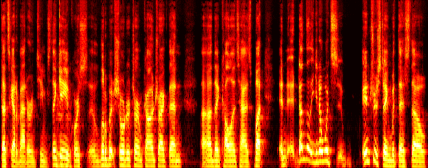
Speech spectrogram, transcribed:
that's got to matter in teams thinking. Mm-hmm. Of course, a little bit shorter term contract than uh, than Collins has. But and, and you know what's interesting with this though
